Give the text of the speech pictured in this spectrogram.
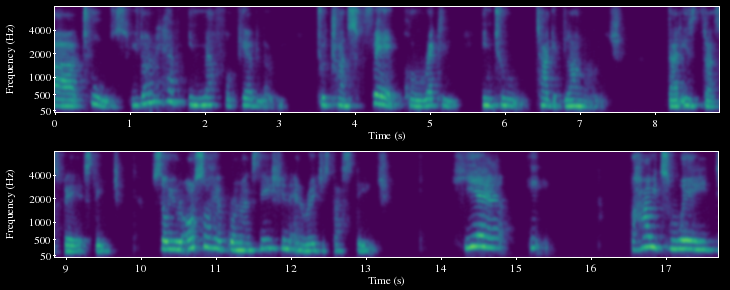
uh, tools, you don't have enough vocabulary to transfer correctly into target language. That is transfer stage. So you'll also have pronunciation and register stage. Here, it, how it's weighed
